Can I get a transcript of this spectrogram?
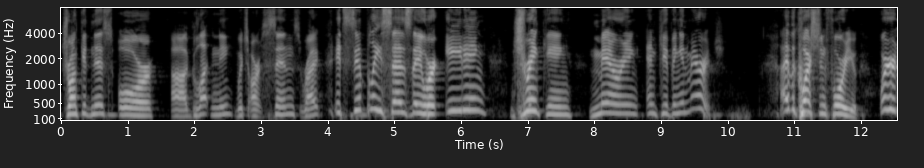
drunkenness or uh, gluttony, which are sins, right? It simply says they were eating, drinking, marrying, and giving in marriage. I have a question for you. Where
